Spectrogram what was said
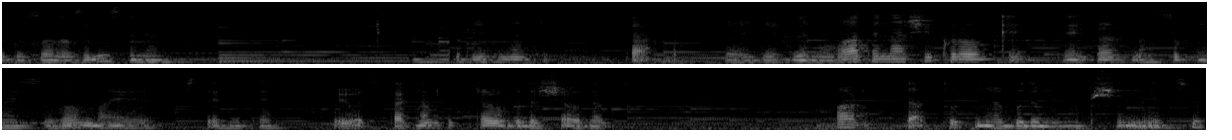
Буде зона заліснення. Так, е, йдуть зимувати наші коровки. Якраз на наступний сезон має встигнути появитися. Так, нам тут треба буде ще одне пар. Так, тут ми будемо пшеницю.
